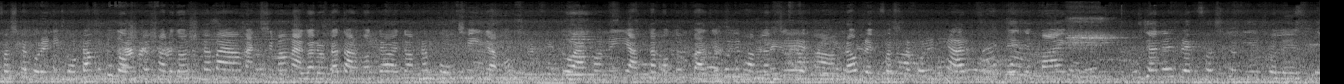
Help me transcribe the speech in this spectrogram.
ব্রেকফাস্টটা করে নিই। মোটামুটি দশটা, সাড়ে দশটা বা ম্যাক্সিমাম এগারোটা, তার মধ্যে হয়তো আমরা পৌঁছেই যাব। তো এখন এই আটটা মতন বাজে বলে ভাবলাম যে আমরাও ব্রেকফাস্টটা করে নিই। আর এই যে মা এখানে উজানের ব্রেকফাস্টও নিয়ে চলে এসেছে।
